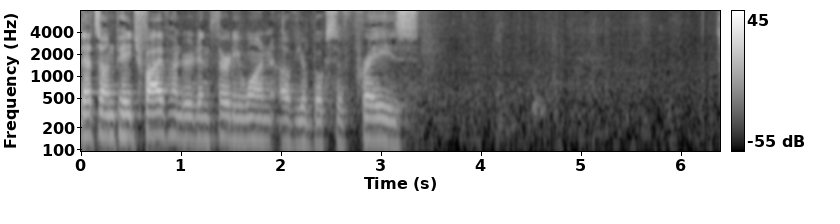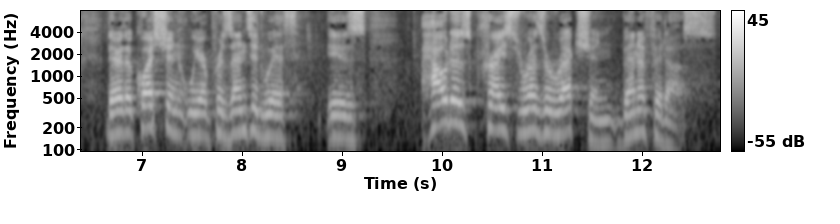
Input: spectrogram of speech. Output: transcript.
That's on page 531 of your books of praise. There, the question we are presented with is how does Christ's resurrection benefit us?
